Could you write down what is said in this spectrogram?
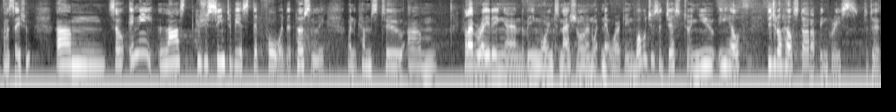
conversation. Um, so, any last, because you seem to be a step forward uh, personally when it comes to um, collaborating and being more international and networking, what would you suggest to a new e health, digital health startup in Greece to do?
